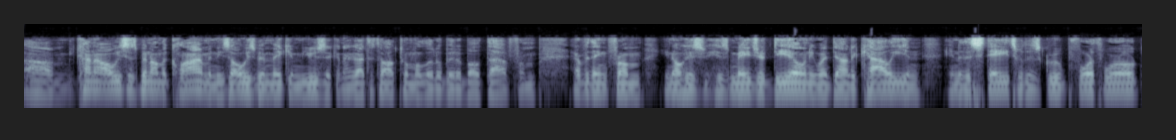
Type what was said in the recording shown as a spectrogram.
um, he kind of always has been on the climb and he's always been making music and i got to talk to him a little bit about that from everything from you know his his major deal and he went down to cali and into the states with his group fourth world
